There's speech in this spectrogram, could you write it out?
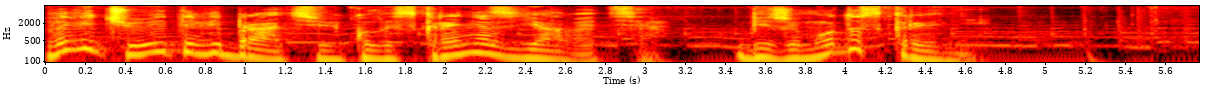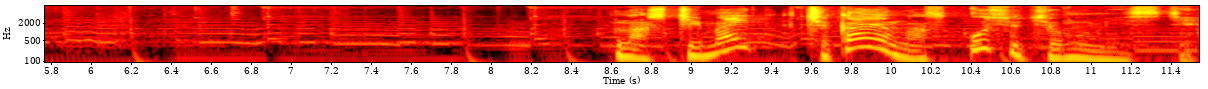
Ви відчуєте вібрацію, коли скриня з'явиться. Біжимо до скрині. Наш тімейт чекає нас ось у цьому місці.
